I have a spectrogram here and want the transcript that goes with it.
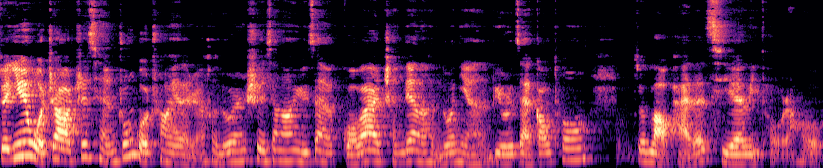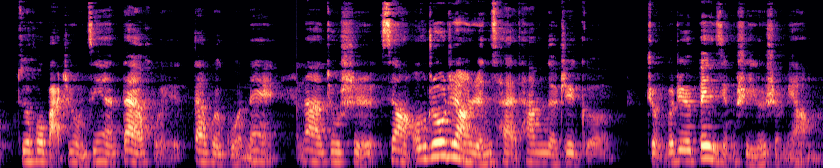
对，因为我知道之前中国创业的人，很多人是相当于在国外沉淀了很多年，比如在高通。就老牌的企业里头，然后最后把这种经验带回带回国内，那就是像欧洲这样人才，他们的这个整个这个背景是一个什么样的？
